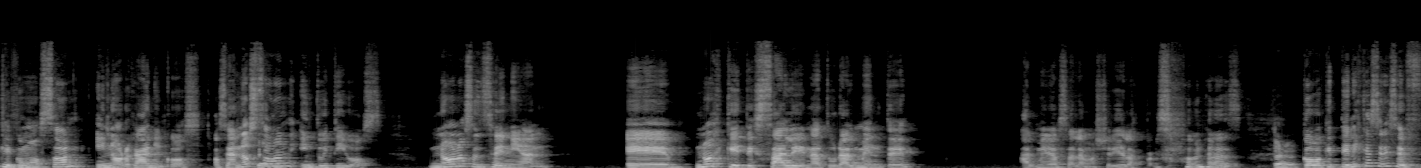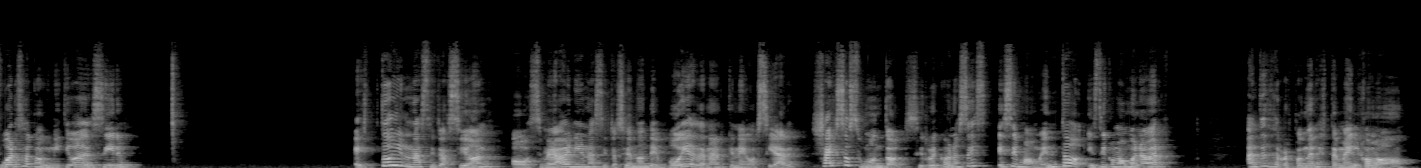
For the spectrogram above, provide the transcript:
que como son inorgánicos, o sea, no son intuitivos, no nos enseñan eh, no es que te sale naturalmente, al menos a la mayoría de las personas, como que tenés que hacer ese esfuerzo cognitivo de decir, estoy en una situación o se me va a venir una situación donde voy a tener que negociar, ya eso es un montón. Si reconoces ese momento y decir como, bueno, a ver, antes de responder este mail como,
